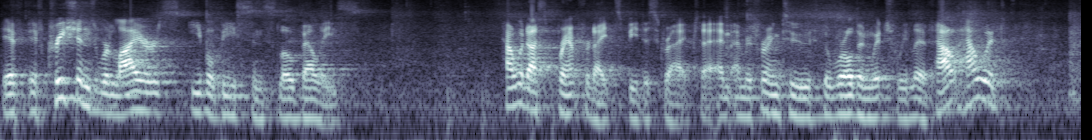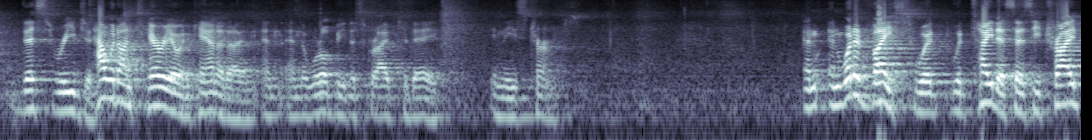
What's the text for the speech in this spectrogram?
If, if Cretans were liars, evil beasts, and slow bellies, how would us Brantfordites be described? I'm, I'm referring to the world in which we live. How, how would this region, how would Ontario and Canada and, and, and the world be described today in these terms? And, and what advice would, would Titus, as he tried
